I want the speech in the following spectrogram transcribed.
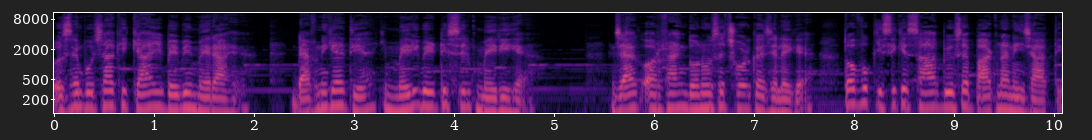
उसने पूछा कि क्या ये बेबी मेरा है? डेफनी कहती है कि मेरी बेटी सिर्फ़ मेरी है। जैक और फ्रैंक दोनों उसे छोड़कर चले गए तो अब वो किसी के साथ भी उसे बांटना नहीं चाहती।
